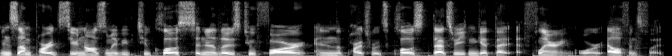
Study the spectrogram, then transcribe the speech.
in some parts your nozzle may be too close and in others too far, and in the parts where it's close, that's where you can get that flaring, or elephant's foot.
